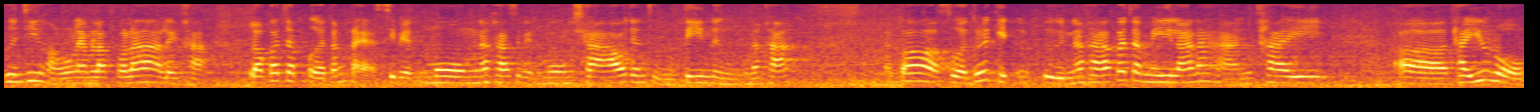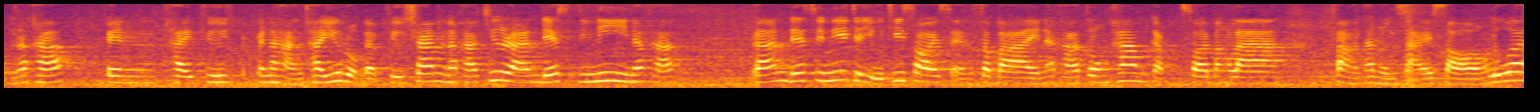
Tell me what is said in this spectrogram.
พื้นที่ของโรงแรมลาฟอร่าเลยค่ะ เราก็จะเปิดตั้งแต่ 11 โมงนะคะ 11 โมงเช้าจนถึงตีหนึ่งนะคะ แล้วก็ส่วนธุรกิจอื่นๆนะคะ ก็จะมีร้านอาหารไทยเอ่อไทยยุโรปนะคะ เป็นไทยฟิวเป็นอาหารไทยยุโรปแบบฟิวชั่นนะคะ ชื่อร้าน Destiny นะคะร้าน Destiny จะอยู่ที่ซอยแสนสบายนะคะ ตรงข้ามกับซอยบางลา ฝั่งถนนสาย2หรือว่า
